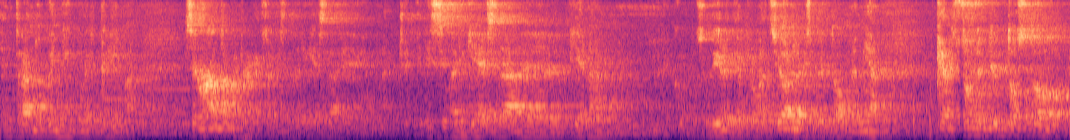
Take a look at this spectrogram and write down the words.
entrando quindi in quel clima. Se non altro perché la canzone è stata richiesta, è una gentilissima richiesta, piena, come posso dire, di approvazione rispetto a una mia canzone piuttosto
